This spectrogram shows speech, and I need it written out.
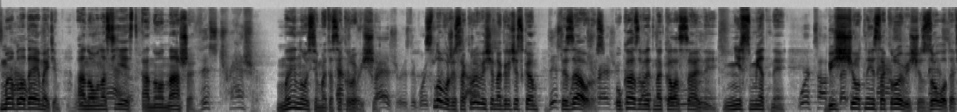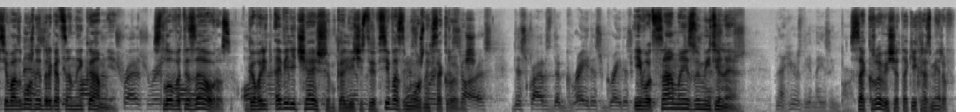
«мы обладаем этим». Оно у нас есть, оно наше. Мы носим это сокровище. Слово же «сокровище» на греческом «тезаурус» указывает на колоссальные, несметные, бесчетные сокровища, золото, всевозможные драгоценные камни. Слово «тезаурус» говорит о величайшем количестве всевозможных сокровищ. И вот самое изумительное — сокровища таких размеров —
